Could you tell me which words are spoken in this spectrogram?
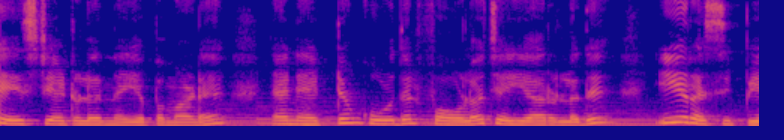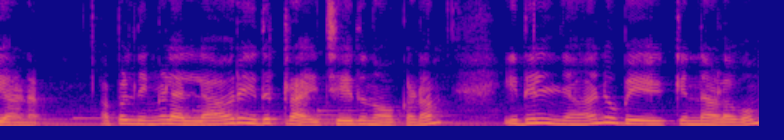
ടേസ്റ്റി ആയിട്ടുള്ള ഒരു നെയ്യപ്പമാണ്. ഞാൻ ഏറ്റവും കൂടുതൽ ഫോളോ ചെയ്യാറുള്ളത് ഈ റെസിപ്പിയാണ് അപ്പോൾ നിങ്ങളെല്ലാവരും ഇത് ട്രൈ ചെയ്ത് നോക്കണം. ഇതിൽ ഞാൻ ഉപയോഗിക്കുന്ന അളവും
